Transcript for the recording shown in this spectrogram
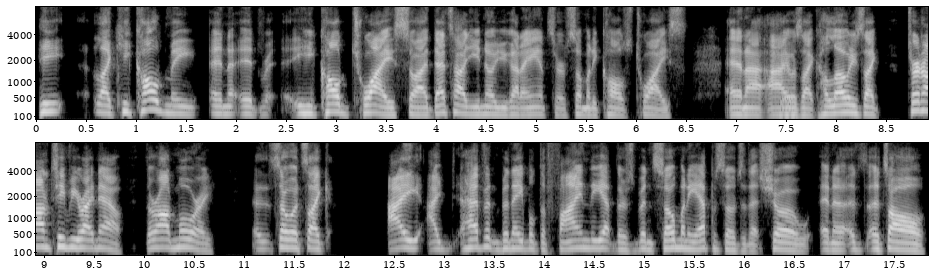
He like he called me, and it he called twice. So I that's how you know you got to answer if somebody calls twice. And I I was like, hello. And he's like, turn on TV right now. They're on Maury. So it's like I I haven't been able to find the ep. There's been so many episodes of that show, and uh, it's, it's all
